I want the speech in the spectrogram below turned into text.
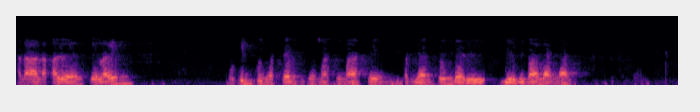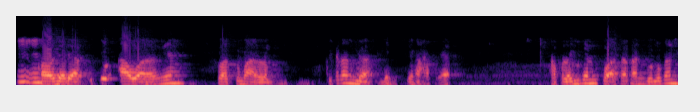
anak-anak aliansi lain mungkin punya versi masing-masing, tergantung dari dia di mana kan. Mm-mm. Kalau dari aku tuh awalnya suatu malam kita kan udah udah istirahat ya. Apalagi kan puasa kan dulu kan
